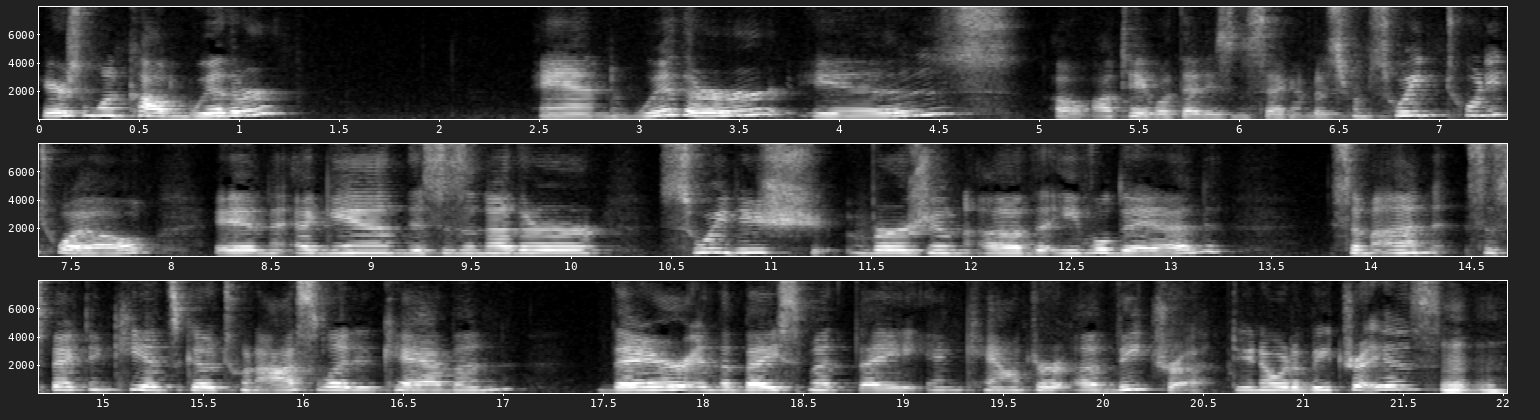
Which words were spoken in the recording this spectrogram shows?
Here's one called Wither. And Wither is, oh, I'll tell you what that is in a second, but it's from Sweden 2012. And again, this is another Swedish version of The Evil Dead. Some unsuspecting kids go to an isolated cabin. There in the basement, they encounter a vittra. Do you know what a vittra is? Mm-mm.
